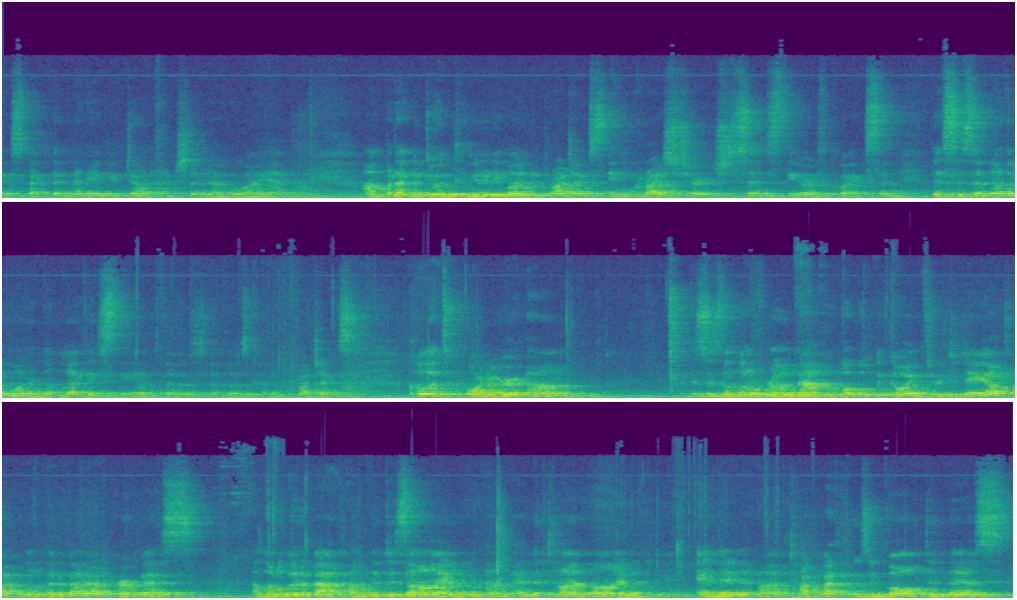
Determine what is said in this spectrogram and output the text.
expect that many of you don't actually know who I am. Um, but I've been doing community-minded projects in Christchurch since the earthquakes, and this is another one in the legacy of those of those kind of projects. Collett's Corner. Um, this is a little roadmap of what we'll be going through today. I'll talk a little bit about our purpose a little bit about um, the design um, and the timeline, and then uh, talk about who's involved in this.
